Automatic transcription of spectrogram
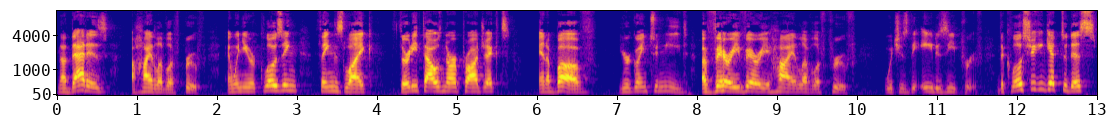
Now, that is a high level of proof. And when you're closing things like $30,000 projects and above, you're going to need a very, very high level of proof, which is the A to Z proof. The closer you can get to this,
